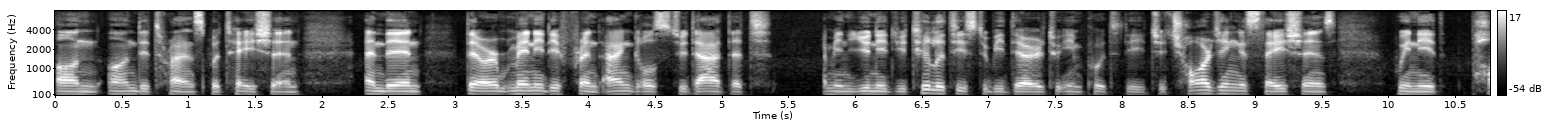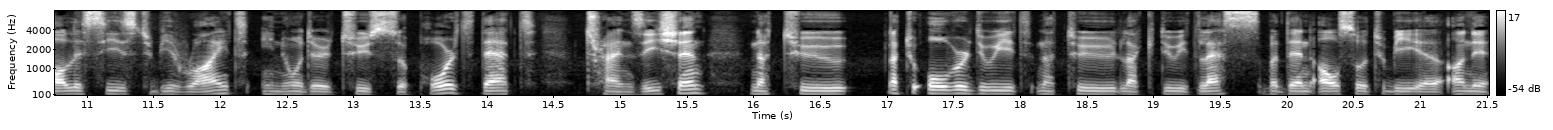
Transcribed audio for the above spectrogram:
on on the transportation and then there are many different angles to that that I mean, you need utilities to be there to input the to charging stations. We need policies to be right in order to support that transition, not to not to overdo it, not to like do it less, but then also to be uh, on a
